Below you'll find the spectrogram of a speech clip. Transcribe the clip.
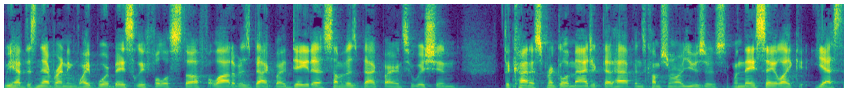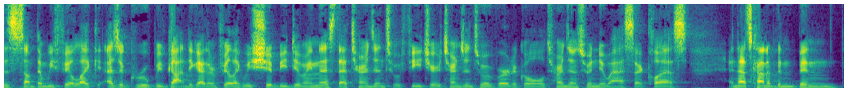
we have this never-ending whiteboard basically full of stuff. A lot of it is backed by data, some of it is backed by intuition the kind of sprinkle of magic that happens comes from our users. When they say like, yes, this is something we feel like as a group we've gotten together and feel like we should be doing this, that turns into a feature, turns into a vertical, turns into a new asset class. And that's kind of been been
